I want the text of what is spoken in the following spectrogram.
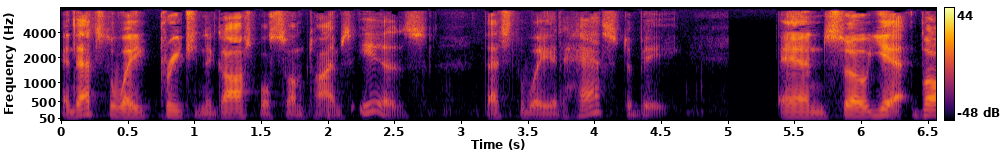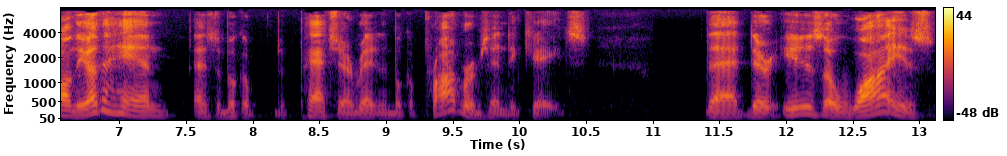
And that's the way preaching the gospel sometimes is. That's the way it has to be. And so, yeah, but on the other hand, as the book of the passage I read in the book of Proverbs indicates, that there is a wise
